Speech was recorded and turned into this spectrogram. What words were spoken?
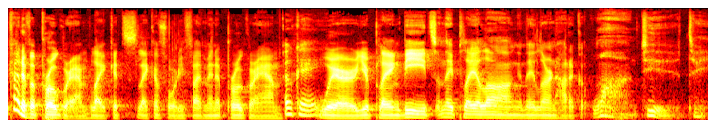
kind of a program, like it's like a forty-five minute program, Okay. where you're playing beats and they play along and they learn how to go one, two, three,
